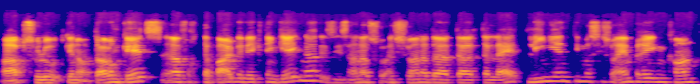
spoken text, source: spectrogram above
Absolut, genau. Darum geht es. Einfach der Ball bewegt den Gegner. Das ist einer, so, so einer der, der, der, Leitlinien, die man sich so einprägen kann.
